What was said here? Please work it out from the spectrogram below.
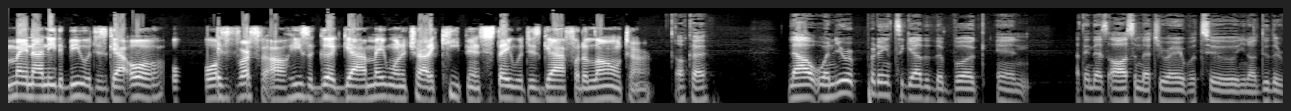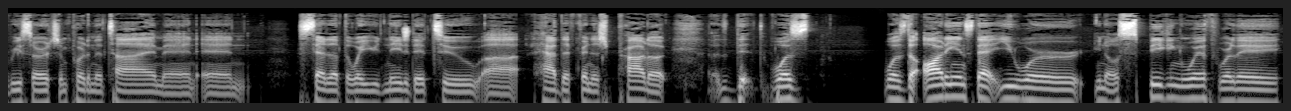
may not need to be with this guy or, or, or vice versa. Oh, he's a good guy. I may want to try to keep and stay with this guy for the long term. Okay. Now, when you were putting together the book and I think that's awesome that you were able to, you know, do the research and put in the time and and set it up the way you needed it to uh, have the finished product. Was was the audience that you were, you know, speaking with were they,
